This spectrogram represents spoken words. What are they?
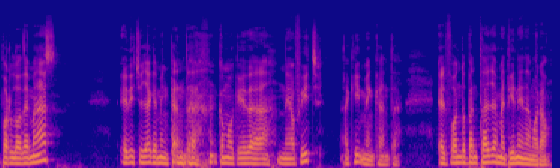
por lo demás, he dicho ya que me encanta cómo queda Neofitch. Aquí me encanta. El fondo pantalla me tiene enamorado.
